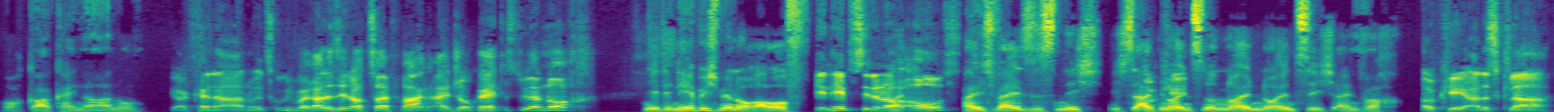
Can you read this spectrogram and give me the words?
Boah, gar keine Ahnung. Gar keine Ahnung. Jetzt gucke ich mal gerade, sehe noch zwei Fragen. Einen Joker hättest du ja noch. Nee, den hebe ich mir noch auf, Den hebst du dir noch weil, auf. weil ich weiß es nicht. Ich sag Okay. 1999 einfach. Okay, alles klar.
